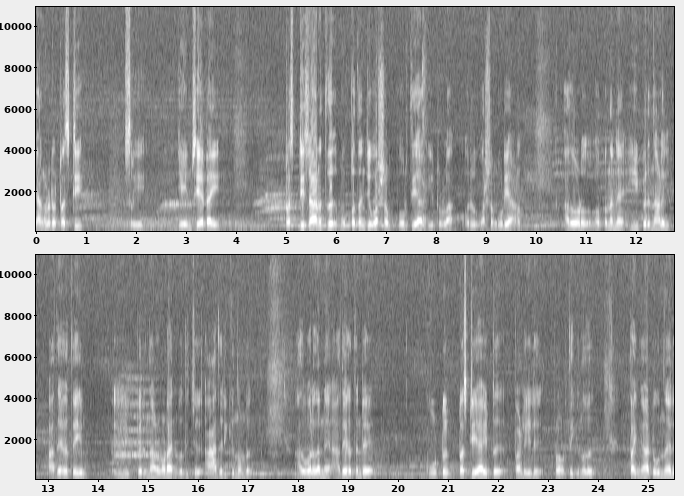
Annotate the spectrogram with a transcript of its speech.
ഞങ്ങളുടെ trustee Shri James Ettayi trustee സ്ഥാനത്ത് മുപ്പത്തഞ്ച് വർഷം പൂർത്തിയാക്കിയിട്ടുള്ള ഒരു വർഷം കൂടിയാണ്. അതോട് ഒപ്പം തന്നെ ഈ പെരുന്നാളിൽ അദ്ദേഹത്തെയും ഈ പെരുന്നാളിനോടനുബന്ധിച്ച് ആദരിക്കുന്നുണ്ട്. അതുപോലെ തന്നെ അദ്ദേഹത്തിന്റെ കൂട്ട് ട്രസ്റ്റിയായിട്ട് പള്ളിയിൽ പ്രവർത്തിക്കുന്നത് പൈങ്ങാട്ടുകുന്നേൽ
